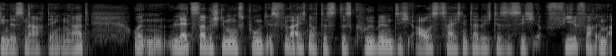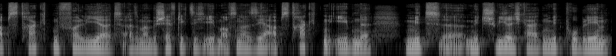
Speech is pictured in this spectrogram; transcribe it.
den das Nachdenken hat. Und ein letzter Bestimmungspunkt ist vielleicht noch, dass das Grübeln sich auszeichnet dadurch, dass es sich vielfach im Abstrakten verliert. Also man beschäftigt sich eben auf so einer sehr abstrakten Ebene mit, äh, mit Schwierigkeiten, mit Problemen.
